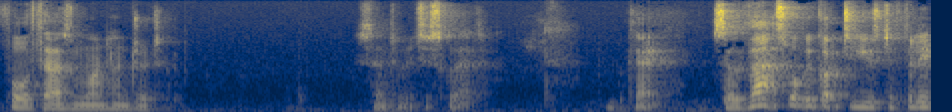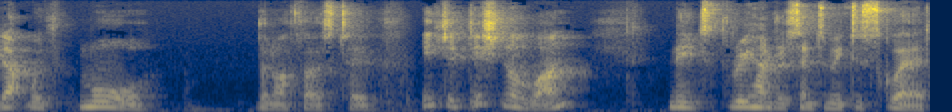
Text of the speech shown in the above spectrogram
4,100 centimetres squared. Okay. So that's what we've got to use to fill it up with more than our first two. Each additional one needs 300 centimetres squared.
